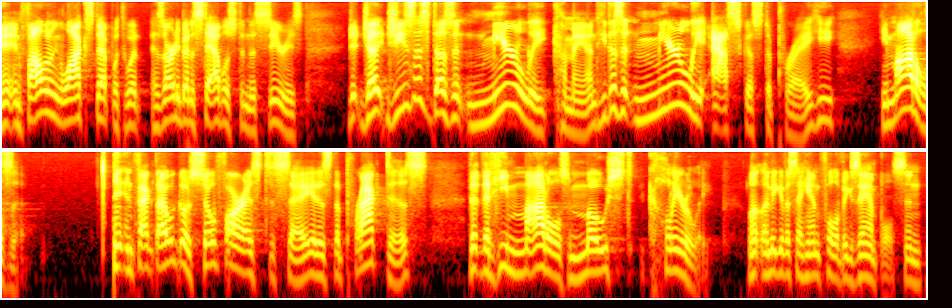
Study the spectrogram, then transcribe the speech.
And, and following lockstep with what has already been established in this series, J- Jesus doesn't merely command, he doesn't merely ask us to pray, he, he models it. In fact, I would go so far as to say it is the practice that, that he models most clearly. Let, let me give us a handful of examples. In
